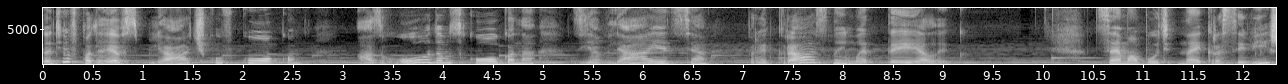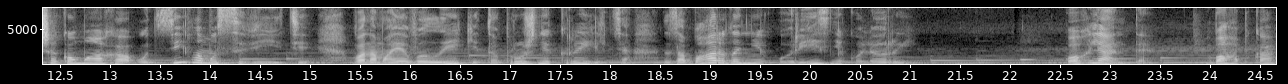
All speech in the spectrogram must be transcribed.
тоді впадає в сплячку в кокон, а згодом з кокона з'являється прекрасний метелик. Це, мабуть, найкрасивіша комаха у цілому світі. Вона має великі та пружні крильця, забарвлені у різні кольори. Погляньте, бабка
